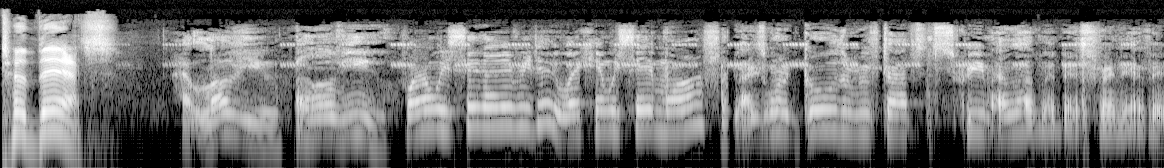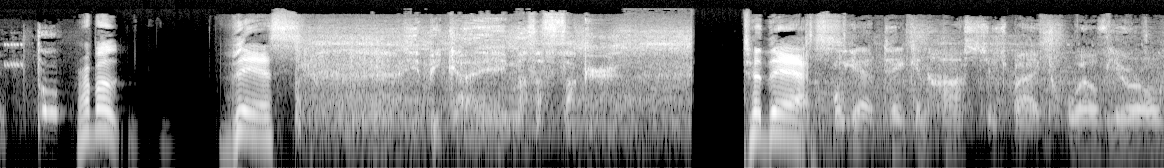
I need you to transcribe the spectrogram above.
To this. I love you. I love you. Why don't we say that every day? Why can't we say it more often? I just want to go to the rooftops and scream, I love my best friend Evan. Boop. How about this Yippee-ki-yay, motherfucker. to this. We got taken hostage by a 12 year old.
